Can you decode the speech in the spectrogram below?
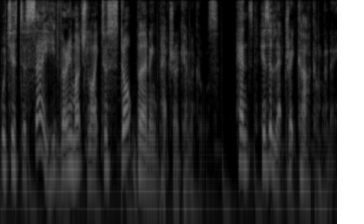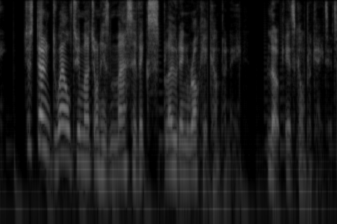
which is to say he'd very much like to stop burning petrochemicals, hence his electric car company. Just don't dwell too much on his massive exploding rocket company. Look, it's complicated.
